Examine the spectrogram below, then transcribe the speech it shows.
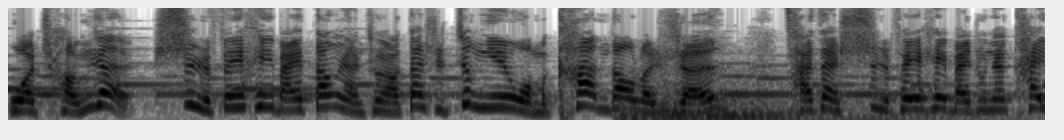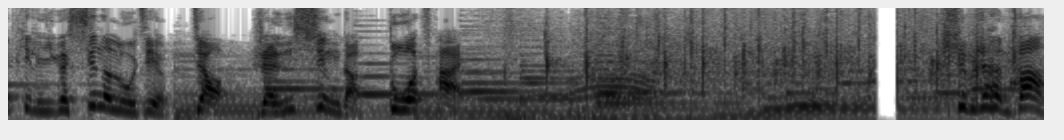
我承认是非黑白当然重要，但是正因为我们看到了人，才在是非黑白中间开辟了一个新的路径，叫人性的多彩。是不是很棒？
